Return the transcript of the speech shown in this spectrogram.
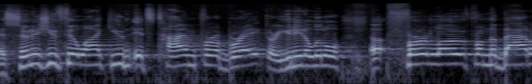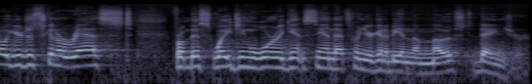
As soon as you feel like you, it's time for a break or you need a little uh, furlough from the battle, you're just going to rest from this waging war against sin, that's when you're going to be in the most danger.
